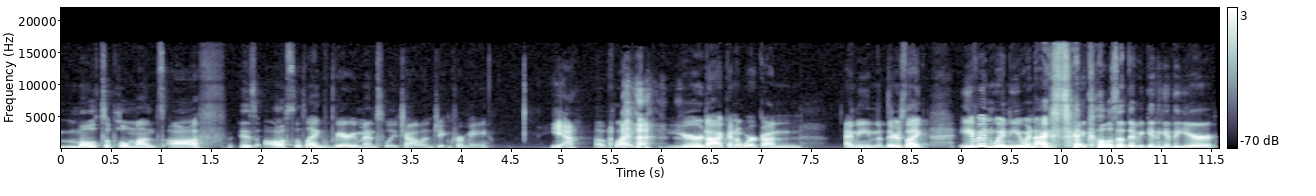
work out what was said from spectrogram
multiple months off is also like very mentally challenging for me yeah. of like you're not going to work on I mean, there's like even when you and I set goals at the beginning of the year,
